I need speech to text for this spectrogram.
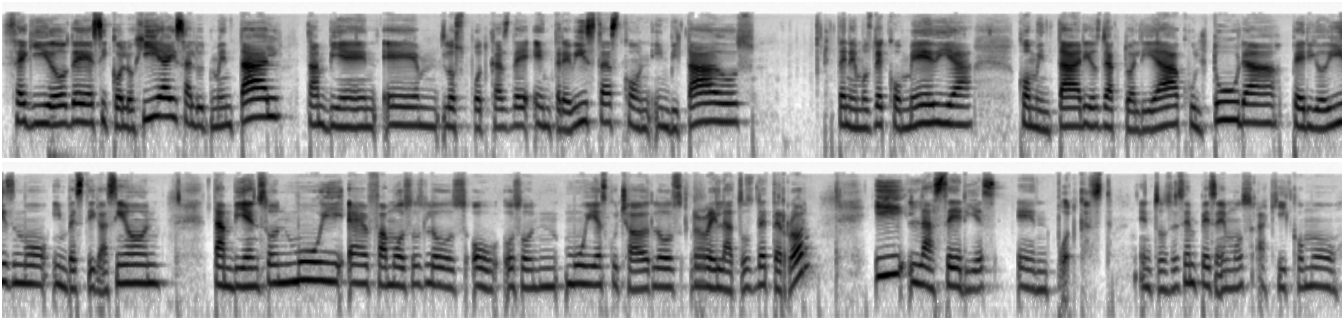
seguido de psicología y salud mental, también em, los podcasts de entrevistas con invitados, tenemos de comedia, comentarios de actualidad, cultura, periodismo, investigación. También son muy eh, famosos los o, son muy escuchados los relatos de terror y las series en podcast. Entonces empecemos aquí como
